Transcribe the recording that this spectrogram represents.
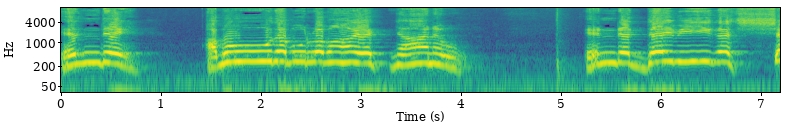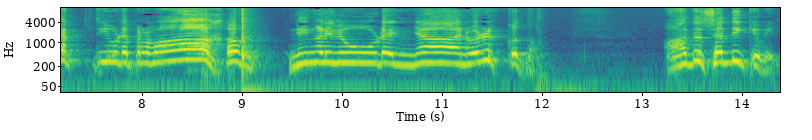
എന്റെ അഭൂതപൂർവമായ ജ്ഞാനവും എന്റെ ദൈവീക ശക്തിയുടെ പ്രവാഹം നിങ്ങളിലൂടെ ഞാൻ ഒഴുക്കുന്നു. അത് ശ്രദ്ധിക്കുവിൻ.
